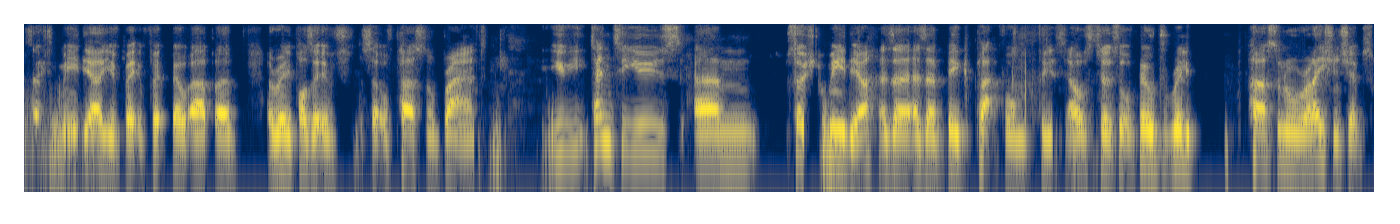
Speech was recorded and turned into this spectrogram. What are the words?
social media. You've built up a, a really positive sort of personal brand. You, you tend to use um, social media as a as a big platform for yourselves to sort of build really personal relationships,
